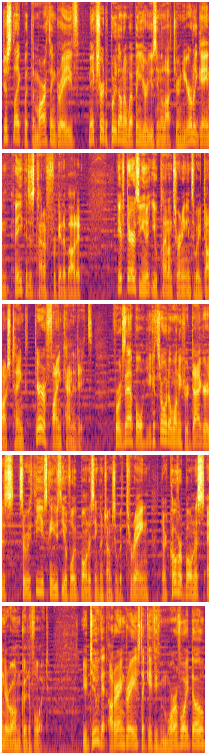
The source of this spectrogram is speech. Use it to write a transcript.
Just like with the Marth Engrave, make sure to put it on a weapon you're using a lot during the early game, and then you can just kind of forget about it. If there is a unit you plan on turning into a dodge tank, they're a fine candidate. For example, you can throw it on one of your daggers, so your thieves can use the avoid bonus in conjunction with terrain, their covert bonus, and their own good avoid. You do get other engraves that give even more avoid though,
